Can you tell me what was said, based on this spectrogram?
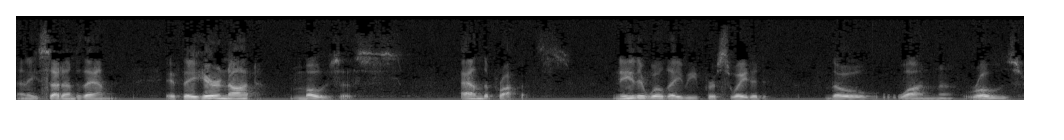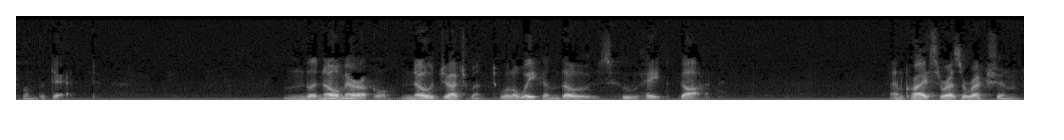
And he said unto them, If they hear not Moses and the prophets, neither will they be persuaded, though one rose from the dead. But no miracle, no judgment will awaken those who hate God. And Christ's resurrection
